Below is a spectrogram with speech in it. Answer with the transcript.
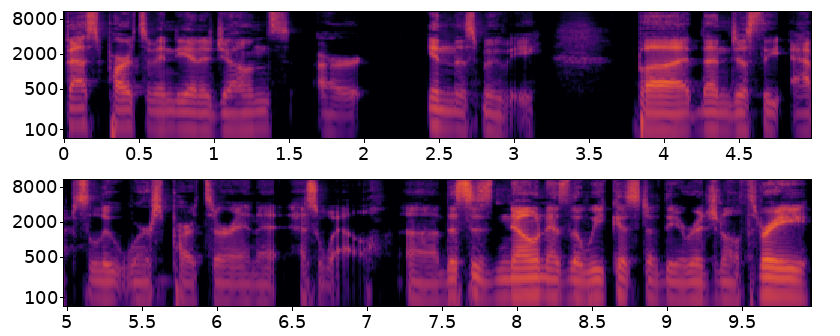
best parts of indiana jones are in this movie but then just the absolute worst parts are in it as well. Uh this is known as the weakest of the original three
